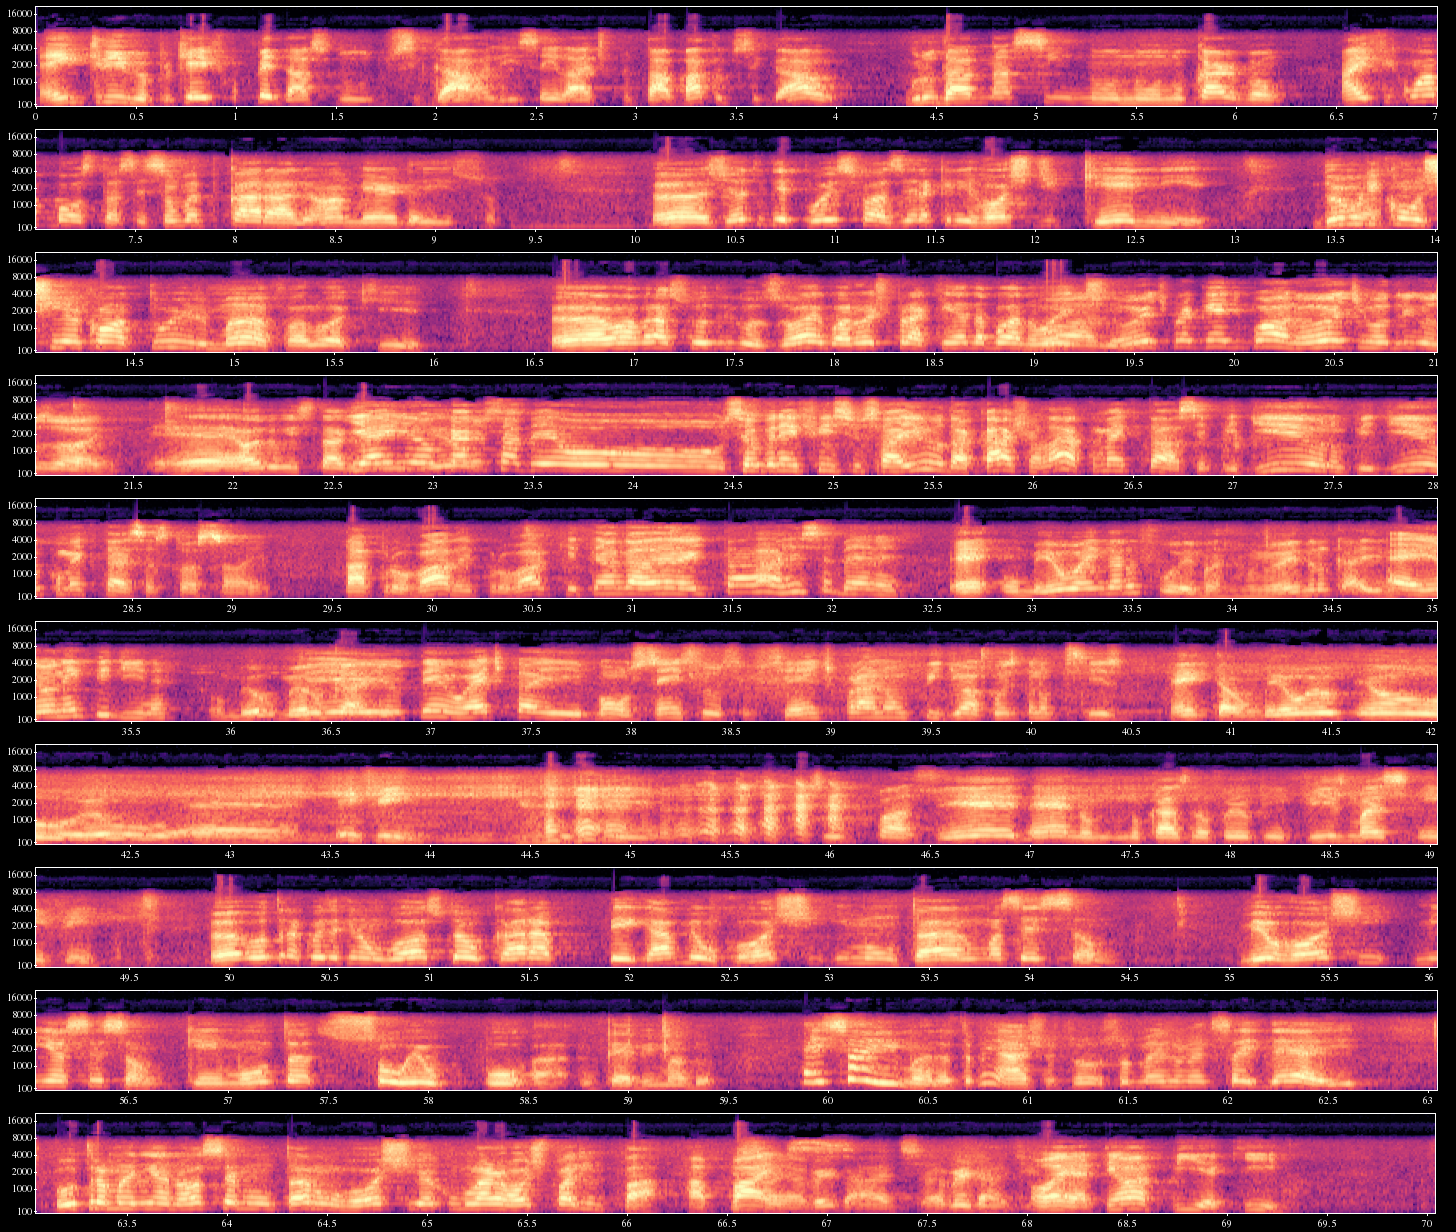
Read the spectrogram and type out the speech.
É incrível, porque aí fica um pedaço do, do cigarro ali, sei lá, tipo, o tabaco do cigarro grudado na, no, no, no carvão. Aí fica uma bosta, a sessão vai pro caralho, é uma merda isso. Uh, janta e depois fazer aquele roche de Kenny. Durmo de conchinha com a tua irmã, falou aqui. Uh, um abraço, Rodrigo Zóio. Boa noite pra quem é da boa noite. Boa noite pra quem é de boa noite, Rodrigo Zóio. É, olha o Instagram. E aí, eu quero saber, o seu benefício saiu da caixa lá? Como é que tá? Você pediu, não pediu? Como é que tá essa situação aí? Tá aprovado, reprovado? Porque tem uma galera aí que tá recebendo aí. É, o meu ainda não foi, mano. O meu ainda não caiu. É, eu nem pedi, né? O meu, o meu não caiu. Eu tenho ética e bom senso suficiente para não pedir uma coisa que eu não preciso. É, então, o meu, eu. eu, eu é... Enfim. Tive que, tive que fazer, né? No, no caso não foi eu quem fiz, mas enfim. Uh, outra coisa que não gosto é o cara pegar meu roche e montar uma sessão. Meu roche, minha sessão. Quem monta sou eu, porra, o Kevin mandou. É isso aí, mano. Eu também acho. Eu sou, sou mais ou menos essa ideia aí. Outra mania nossa é montar um roche e acumular roche para limpar. Rapaz. Isso é a verdade, isso é a verdade. Olha, tem uma pia aqui.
